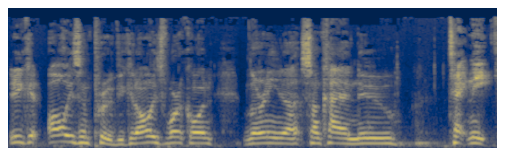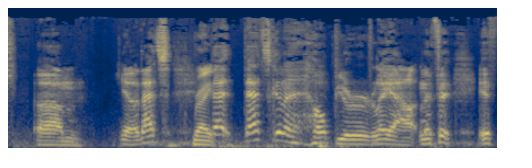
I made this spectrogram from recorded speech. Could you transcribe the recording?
you can always improve. You can always work on learning uh, some kind of new technique. Um, you know, that's right. That that's going to help your layout. And if it if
